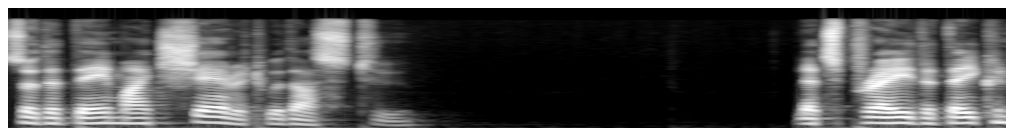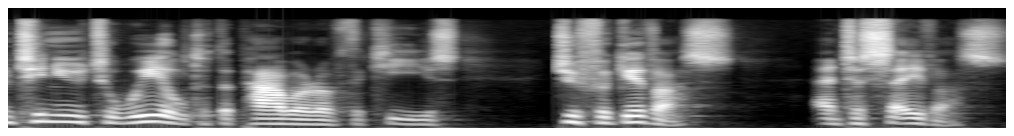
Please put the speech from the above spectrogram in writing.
so that they might share it with us too. Let's pray that they continue to wield the power of the keys to forgive us and to save us,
